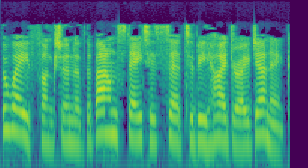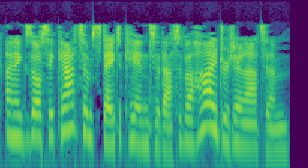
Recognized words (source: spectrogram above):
The wave function of the bound state is said to be hydrogenic, an exotic atom state akin to that of a hydrogen atom.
